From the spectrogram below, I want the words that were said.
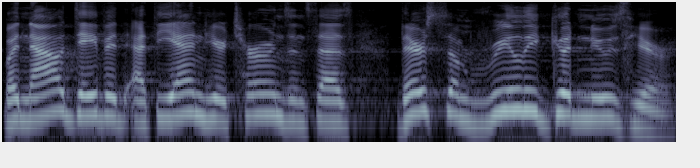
But now David at the end here turns and says, There's some really good news here.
